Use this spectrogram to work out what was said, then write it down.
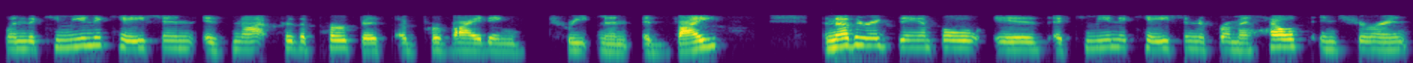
when the communication is not for the purpose of providing treatment advice. Another example is a communication from a health insurance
